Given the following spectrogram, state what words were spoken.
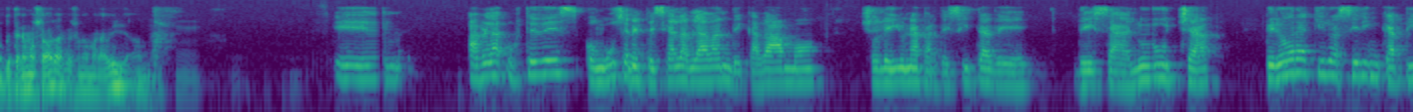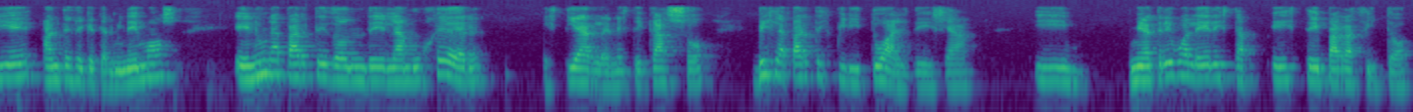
lo que tenemos ahora, que es una maravilla. Eh, habla, ustedes con Gus en especial hablaban de Cadamo, yo leí una partecita de, de esa lucha, pero ahora quiero hacer hincapié, antes de que terminemos, en una parte donde la mujer, Estiarla en este caso, ves la parte espiritual de ella, y me atrevo a leer este parrafito.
